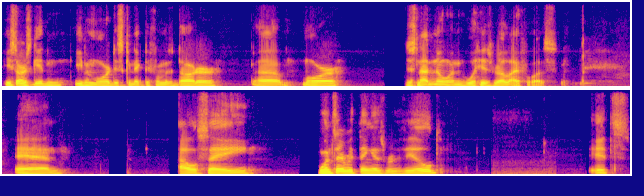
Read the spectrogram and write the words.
he starts getting even more disconnected from his daughter, uh, more just not knowing what his real life was. And I will say, once everything is revealed, it's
